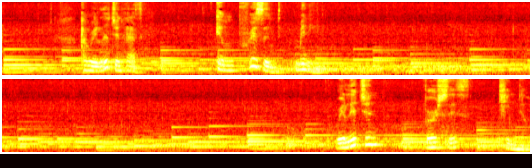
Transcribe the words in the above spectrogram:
And religion has imprisoned many. Religion versus kingdom.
